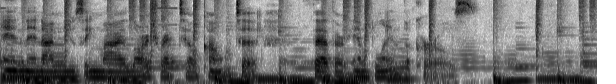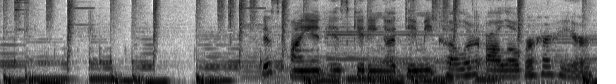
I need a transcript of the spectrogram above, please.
And then I'm using my large rat tail comb to feather and blend the curls. This client is getting a demi color all over her hair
